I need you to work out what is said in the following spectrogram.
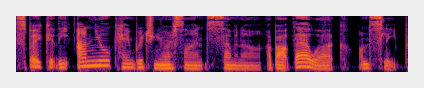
spoke at the annual Cambridge Neuroscience Seminar about their work on sleep.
